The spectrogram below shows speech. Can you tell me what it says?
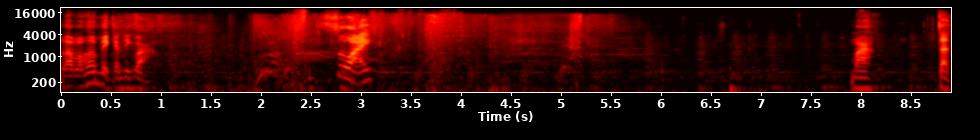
เรามาเพิ่มเบ็ดกันดีกว่า สวย มา จัด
